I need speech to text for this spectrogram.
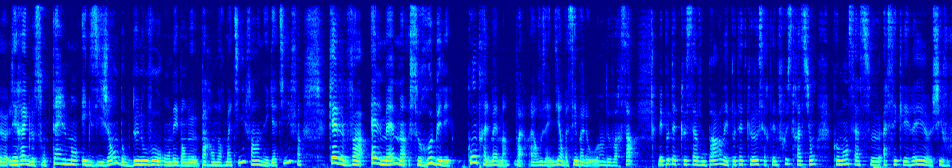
euh, les règles sont tellement exigeantes, donc de nouveau on est dans le parent normatif, hein, négatif, qu'elle va elle-même se rebeller contre elle-même. Hein. Voilà, alors vous allez me dire, bah, c'est ballot hein, de voir ça, mais peut-être que ça vous parle et peut-être que certaines frustrations commencent à s'éclairer euh, chez vous.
